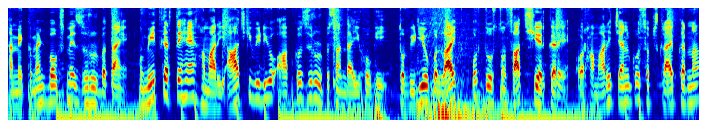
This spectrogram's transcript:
ہمیں کمنٹ باکس میں ضرور بتائیں۔ امید کرتے ہیں ہماری آج کی ویڈیو آپ کو ضرور پسند آئی ہوگی۔ تو ویڈیو کو لائک اور دوستوں ساتھ شیئر کریں اور ہمارے چینل کو سبسکرائب کرنا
